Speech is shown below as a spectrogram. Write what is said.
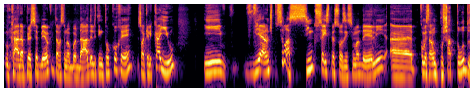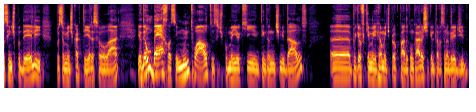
o cara percebeu que estava sendo abordado, ele tentou correr, só que ele caiu e vieram, tipo, sei lá, cinco, seis pessoas em cima dele, ah, começaram a puxar tudo, assim, tipo, dele, possivelmente carteira, celular. E eu dei um berro, assim, muito alto, assim, tipo, meio que tentando intimidá-los. ah, porque eu fiquei meio, realmente preocupado com o cara, eu achei que ele tava sendo agredido.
